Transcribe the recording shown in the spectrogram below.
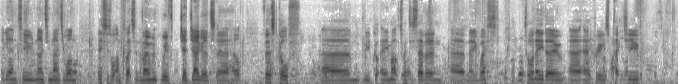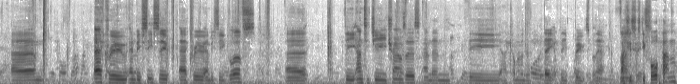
again to 1991. This is what I'm collecting at the moment with Jed Jaggard's uh, help. First Gulf um, we've got a Mark 27 uh, Mae West, Tornado uh, Aircrews Peck Tube, um, Aircrew NBC suit, Aircrew NBC gloves, uh, the anti-G trousers, and then the I can't remember the date of the boots, but yeah, flying boots. 1964 pattern,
